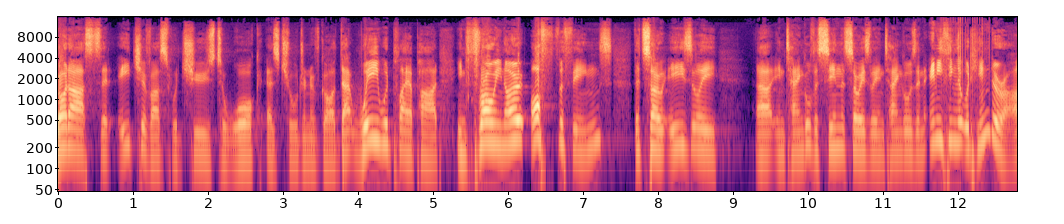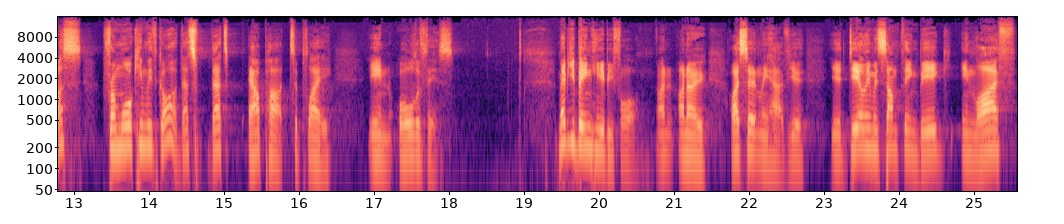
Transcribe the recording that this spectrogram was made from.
God asks that each of us would choose to walk as children of God, that we would play a part in throwing off the things that so easily uh, entangle, the sin that so easily entangles, and anything that would hinder us from walking with God. That's, that's our part to play in all of this. Maybe you've been here before. I, I know I certainly have. You, you're dealing with something big in life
